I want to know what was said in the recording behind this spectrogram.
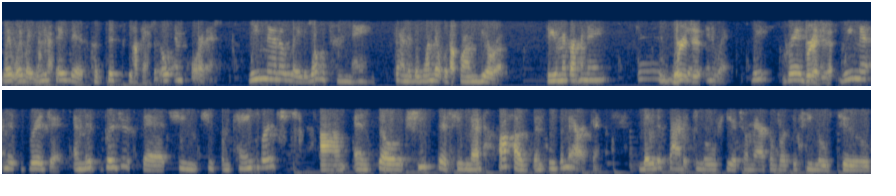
Wait, wait, wait. Let me say this because this was Okay. so important. We met a lady. What was her name? Sandy, the one that was oh. from Europe. Do you remember her name? Bridget. Anyway, we Bridget. Bridget. We met Miss Bridget, and Miss Bridget said she she's from Cambridge, um, and so she said she met her husband, who's American. They decided to move here to America versus he moved to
